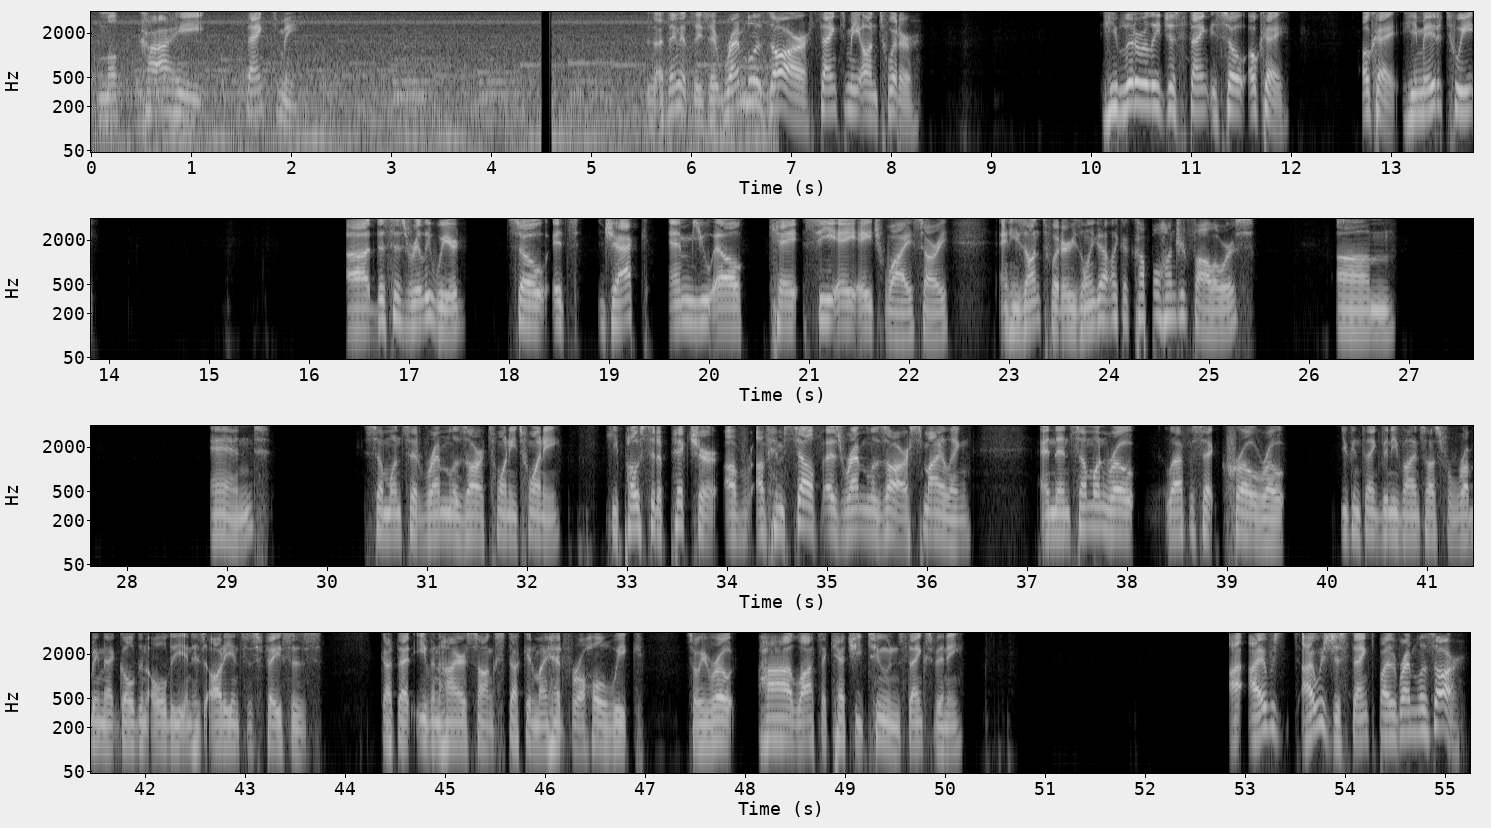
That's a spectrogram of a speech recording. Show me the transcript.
Mulcahy thanked me. I think that's it. Rem Lazar thanked me on Twitter. He literally just thanked. So okay, okay. He made a tweet. Uh, this is really weird. So it's Jack M U L K C A H Y. Sorry, and he's on Twitter. He's only got like a couple hundred followers. Um, and someone said Rem Lazar 2020 he posted a picture of of himself as Rem Lazar smiling, and then someone wrote, Lafayette Crow wrote, "You can thank Vinny Vinesauce for rubbing that golden oldie in his audience's faces. Got that even higher song stuck in my head for a whole week." So he wrote, "Ha, lots of catchy tunes. Thanks, Vinny." I, I was I was just thanked by Rem Lazar.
